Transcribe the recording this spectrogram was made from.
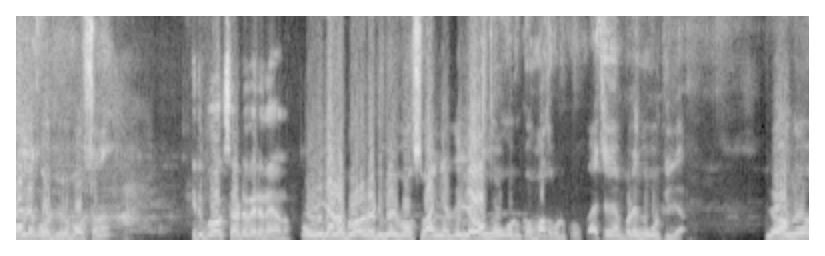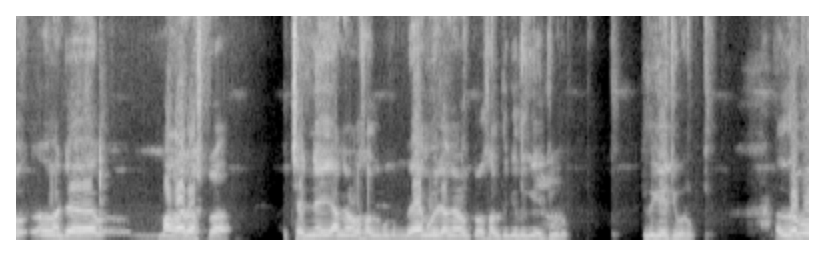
നല്ല ക്വാളിറ്റിയുള്ള ബോക്സാണ് ഇത് ബോക്സ് ആയിട്ട് വരുന്നതാണോ? ഇത് ഞങ്ങൾ റെഡിമെയ്ഡ് ബോക്സ് വാങ്ങിയത്. ഇത് ലോങ് കൊടുക്കും മാത്രം കൊടുക്കും പക്ഷേ ഇവിടെ ഒന്നും കൊടുക്കില്ല. ലോങ് മറ്റേ മഹാരാഷ്ട്ര ചെന്നൈ അങ്ങനെയുള്ള സ്ഥലത്ത് ബാംഗ്ലൂർ അങ്ങനെയുള്ള സ്ഥലത്തേക്ക് ഇത് കയറ്റി വിടും. ഇത് കയറ്റി വിടും. അത് നമ്മൾ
